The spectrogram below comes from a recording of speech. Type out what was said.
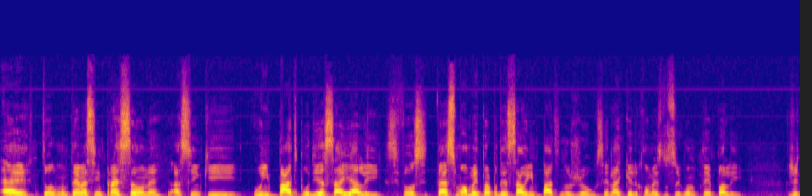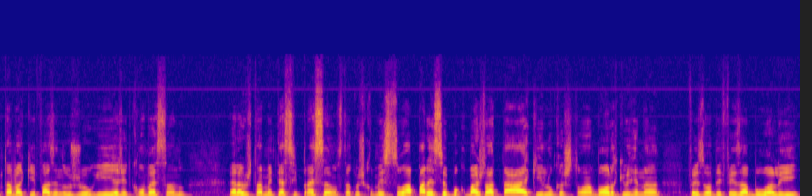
É, todo mundo teve essa impressão, né? Assim, que o empate podia sair ali. Se fosse tivesse um momento para poder sair o empate no jogo, seria naquele começo do segundo tempo ali. A gente estava aqui fazendo o jogo e a gente conversando, era justamente essa impressão. Santa Cruz começou a aparecer um pouco mais do ataque, Lucas tomou a bola, que o Renan fez uma defesa boa ali.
